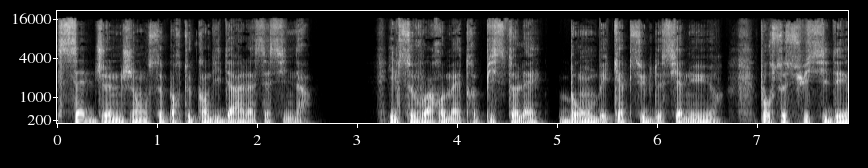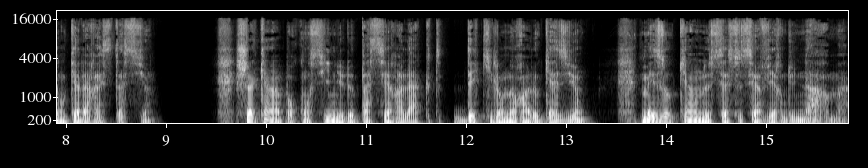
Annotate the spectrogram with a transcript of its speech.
Sept jeunes gens se portent candidats à l'assassinat. Ils se voient remettre pistolets, bombes et capsules de cyanure pour se suicider en cas d'arrestation. Chacun a pour consigne de passer à l'acte dès qu'il en aura l'occasion, mais aucun ne sait se servir d'une arme.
